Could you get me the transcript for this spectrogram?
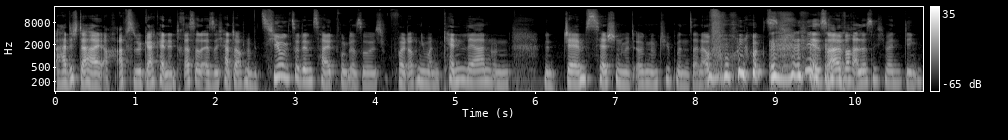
hatte ich da halt auch absolut gar kein Interesse. Also ich hatte auch eine Beziehung zu dem Zeitpunkt. Also ich wollte auch niemanden kennenlernen und eine Jam-Session mit irgendeinem Typen in seiner Wohnung. nee, es war einfach alles nicht mein Ding.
